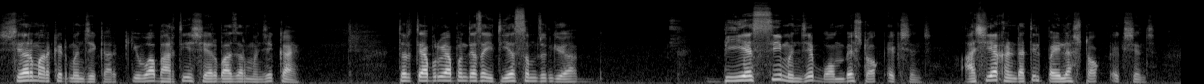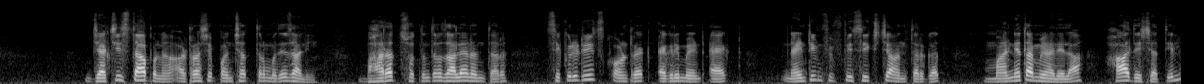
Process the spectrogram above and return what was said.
Share market म्हणजे काय? किंवा भारतीय शेअर बाजार म्हणजे काय? तर त्यापूर्वी आपण त्याचा इतिहास समजून घेऊया. बी एस सी म्हणजे बॉम्बे स्टॉक एक्सचेंज आशिया खंडातील पहिला स्टॉक एक्सचेंज ज्याची स्थापना अठराशे पंच्याहत्तरमध्ये झाली. भारत स्वतंत्र झाल्यानंतर securities contract agreement act nineteen fifty सिक्सच्या अंतर्गत मान्यता मिळालेला हा देशातील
